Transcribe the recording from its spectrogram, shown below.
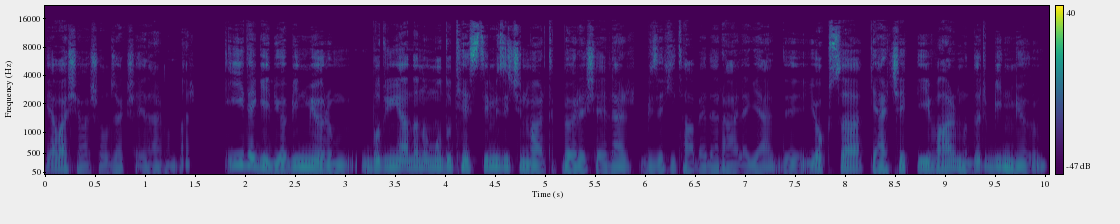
Yavaş yavaş olacak şeyler bunlar. İyi de geliyor bilmiyorum. Bu dünyadan umudu kestiğimiz için mi artık böyle şeyler bize hitap eder hale geldi? Yoksa gerçekliği var mıdır bilmiyorum.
